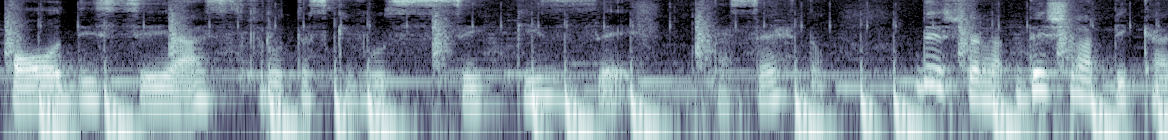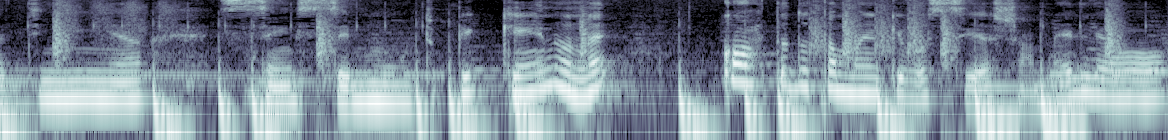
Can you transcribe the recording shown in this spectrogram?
Pode ser as frutas que você quiser, tá certo? Deixa ela, deixa ela picadinha, sem ser muito pequeno, né? Corta do tamanho que você achar melhor.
